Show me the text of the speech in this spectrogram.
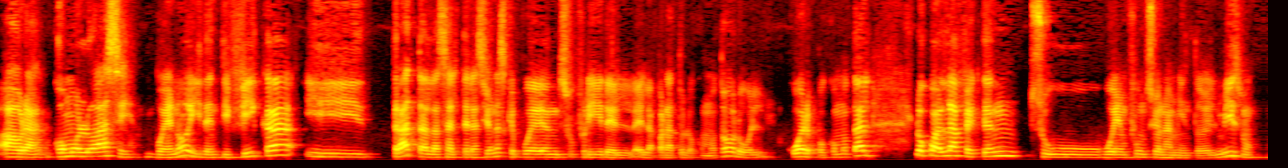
Ahora, ¿cómo lo hace? Bueno, identifica y trata las alteraciones que pueden sufrir el, aparato locomotor o el cuerpo como tal, lo cual afecten su buen funcionamiento del mismo.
